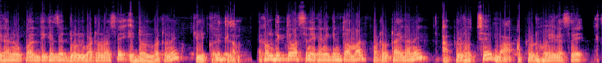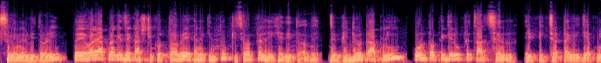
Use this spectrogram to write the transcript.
এখানে উপরের দিকে যে ডোন বাটন আছে, এই ডোন বাটনে ক্লিক করে দিলাম। এখন দেখতে পাচ্ছেন এখানে কিন্তু আমার ফটোটা এখানে আপলোড হচ্ছে বা আপলোড হয়ে গেছে এক সেকেন্ডের ভিতরেই। তো এবারে আপনাকে যে কাজটি করতে হবে, এখানে কিন্তু কিছু একটা লিখে দিতে হবে যে ভিডিওটা আপনি কোন টপিকের উপরে চাচ্ছেন। এই পিকচারটাকে কি আপনি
